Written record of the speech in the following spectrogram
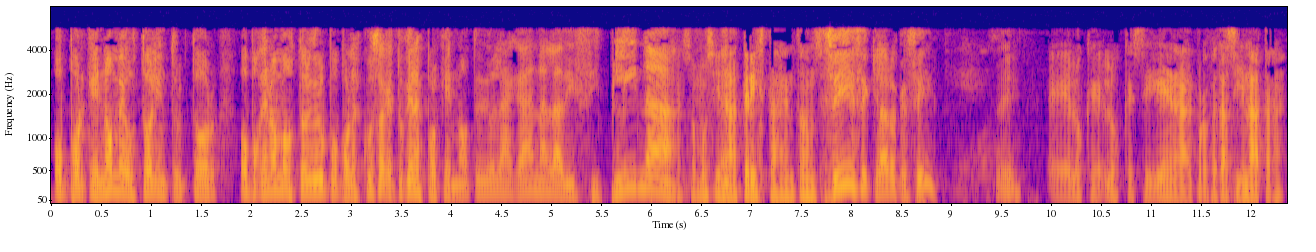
o porque no me gustó el instructor, o porque no me gustó el grupo, por la excusa que tú quieres, porque no te dio la gana, la disciplina. Somos sinatristas entonces. Sí, sí, claro que sí. Eh, los, que, los que siguen al profeta Sinatra,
